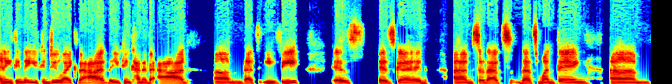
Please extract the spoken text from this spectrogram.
anything that you can do like that that you can kind of add um, that's easy is is good. Um, so that's that's one thing. Um,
